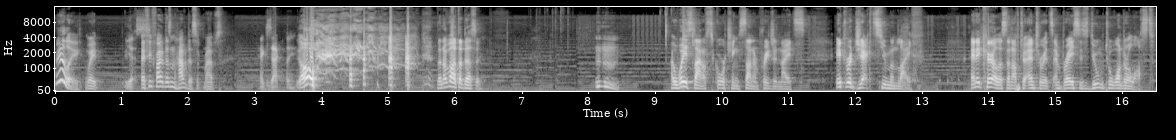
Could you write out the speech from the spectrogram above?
Really, wait, Yes. FE5 doesn't have desert maps. Exactly. Oh! the Nabata Desert. a wasteland of scorching sun and frigid nights. It rejects human life. Any careless enough to enter its embrace is doomed to wanderlust.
